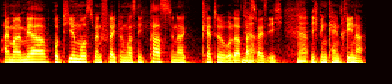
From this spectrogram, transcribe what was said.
einmal mehr rotieren musst, wenn vielleicht irgendwas nicht passt in der Kette oder was Ja. weiß ich. Ja. Ich bin kein Trainer.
